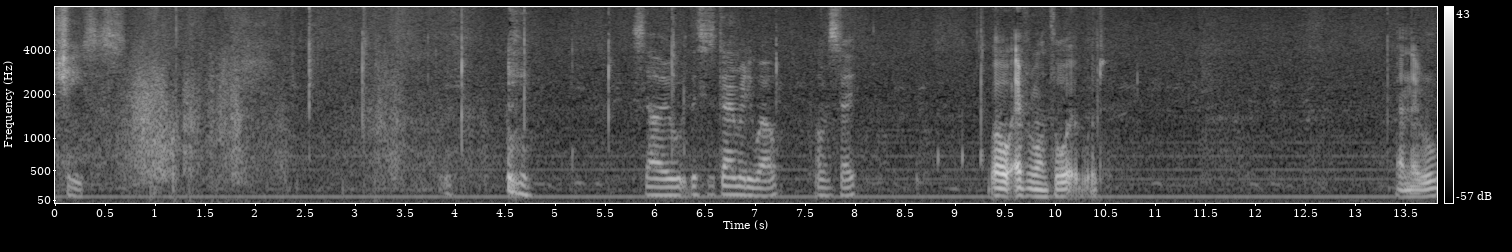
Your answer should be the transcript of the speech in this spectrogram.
Jesus. So this is going really well, obviously. Well, everyone thought it would. And they were all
